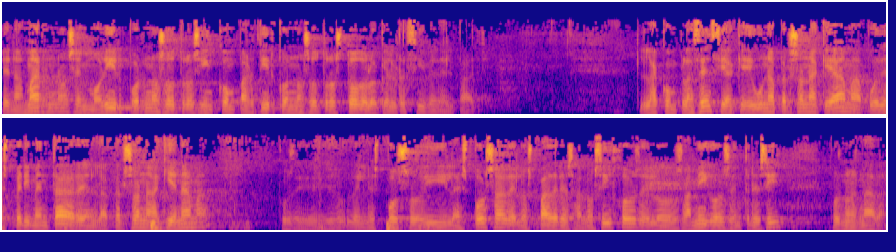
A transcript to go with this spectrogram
en amarnos, en morir por nosotros y en compartir con nosotros todo lo que Él recibe del Padre. La complacencia que una persona que ama puede experimentar en la persona a quien ama, pues del esposo y la esposa, de los padres a los hijos, de los amigos entre sí, pues no es nada,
